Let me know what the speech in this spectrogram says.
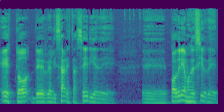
esto de realizar esta serie de, eh, podríamos decir, de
